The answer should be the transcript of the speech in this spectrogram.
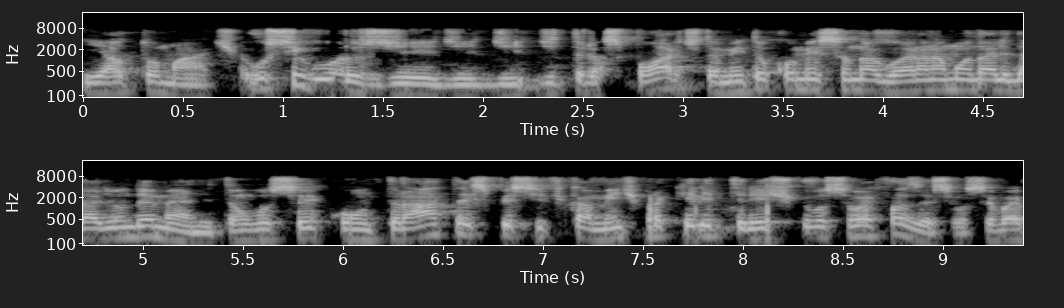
e automático. Os seguros de, de, de, de transporte também estão começando agora na modalidade on demand. Então você contrata especificamente para aquele trecho que você vai fazer. Se você vai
